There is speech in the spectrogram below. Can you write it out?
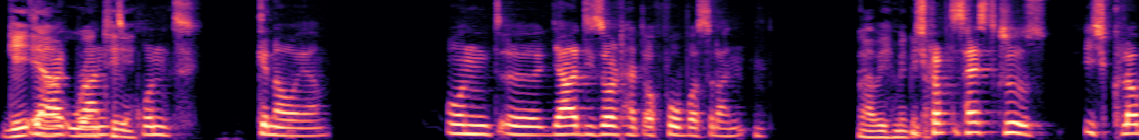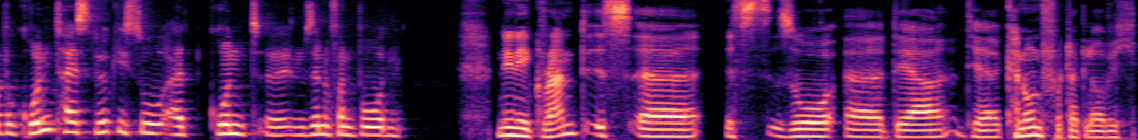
Ja, G-R-U-N-T. Grund. Genau, ja. Und äh, ja, die sollte halt auf Phobos landen. Habe ich mir Ich gedacht. glaube, das heißt, so- ich glaube, Grund heißt wirklich so als Grund äh, im Sinne von Boden. Nee, nee, Grunt ist, äh, ist so äh, der, der Kanonenfutter, glaube ich.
